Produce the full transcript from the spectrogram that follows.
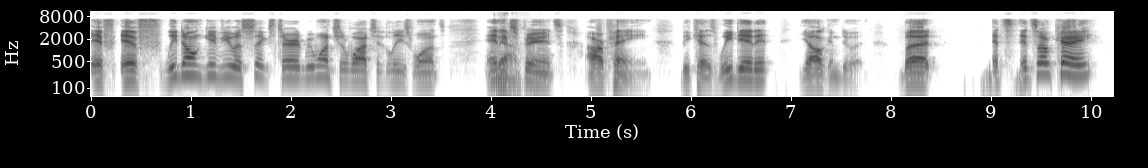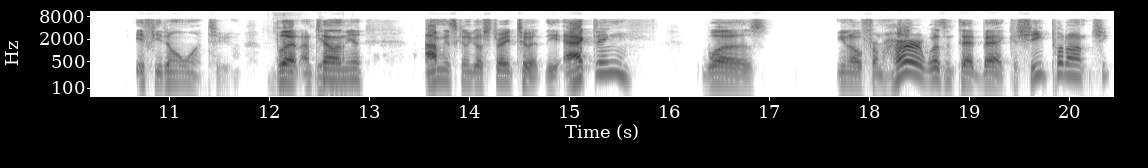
If if we don't give you a six turd, we want you to watch it at least once and Yeah. experience our pain because we did it. Y'all can do it. But it's it's okay if you don't want to. But I'm Yeah. telling you, I'm just gonna go straight to it. The acting was, you know, from her wasn't that bad because she put on she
